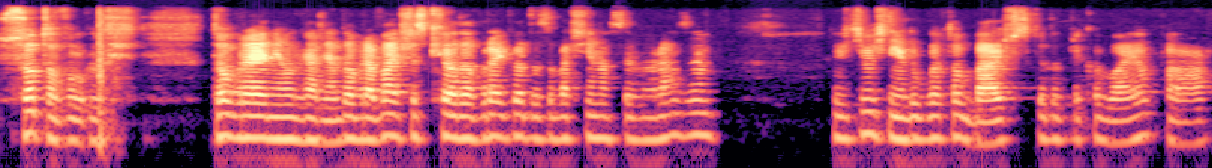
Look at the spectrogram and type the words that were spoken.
Co to w ogóle? Dobra, ja nie ogarniam. Dobra, bye, wszystkiego dobrego, do zobaczenia następnym razem. Widzimy się niedługo, to bye, wszystkiego dobrego, bye, pa.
